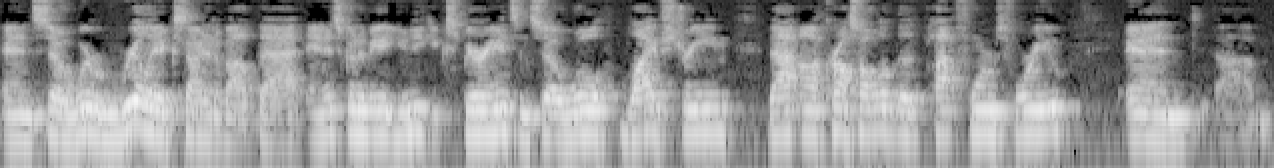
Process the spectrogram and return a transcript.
And so we're really excited about that. And it's going to be a unique experience. And so we'll live stream that across all of the platforms for you. And, um,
